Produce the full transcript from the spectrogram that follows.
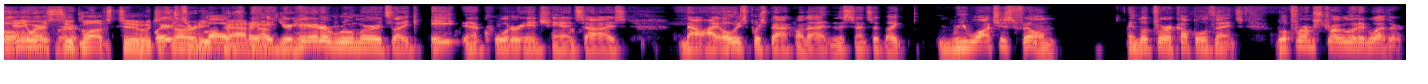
Oh, and he wears over- two gloves too, which Wears is already gloves, bad and, enough. and you're hearing a rumor it's like eight and a quarter inch hand size. Now I always push back on that in the sense that like rewatch his film and look for a couple of things. Look for him struggling in weather.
